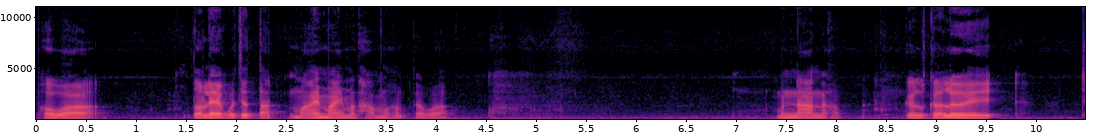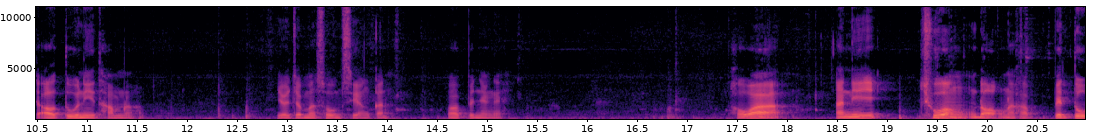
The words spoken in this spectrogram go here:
เพราะว่าตอนแรกว่าจะตัดไม้ใหม่มาทำครับ แต่ว่า มันนานนะครับ ก็ก็เลย จะเอาตู้นี้ทำนะครับ เดี๋ยวจะมาโซมเสียงกัน ว่าเป็นยังไง เพราะว่าอันนี้ช่วงดอกนะครับ เป็นตู้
